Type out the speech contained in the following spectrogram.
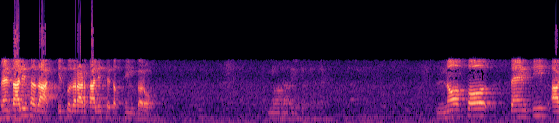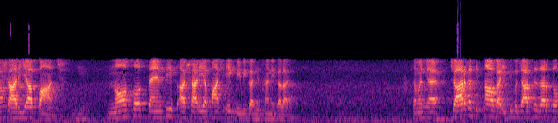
پینتالیس ہزار۔ اس کو ذرا اڑتالیس سے تقسیم کرو۔ نو سو سینتیس آشاریہ پانچ۔ نو سو سینتیس آشاریہ پانچ، ایک بیوی کا حصہ نکل آیا۔ سمجھ میں آیا؟ چار کا کتنا ہوگا؟ اسی کو چار سے ضرب دو۔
